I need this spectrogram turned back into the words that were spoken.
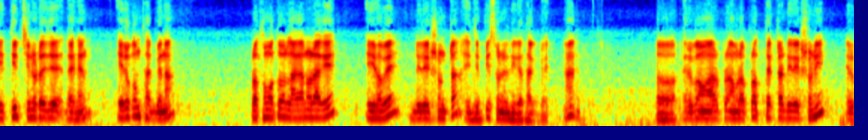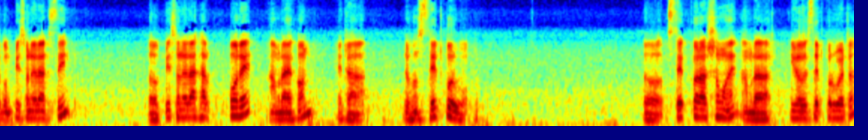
এই তীর চিহ্নটা যে দেখেন, এরকম থাকবে না। প্রথমত লাগানোর আগে এইভাবে ডিরেকশনটা এই যে পিছনের দিকে থাকবে হ্যাঁ? তো এরকম আমরা প্রত্যেকটা ডিরেকশনই এরকম পিছনে রাখছি। তো পিছনে রাখার পরে আমরা এখন এটা যখন সেট করব, তো সেট করার সময় আমরা কীভাবে সেট করব এটা?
